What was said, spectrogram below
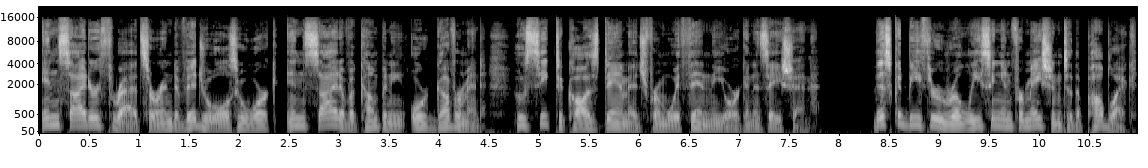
Insider threats are individuals who work inside of a company or government who seek to cause damage from within the organization. This could be through releasing information to the public,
